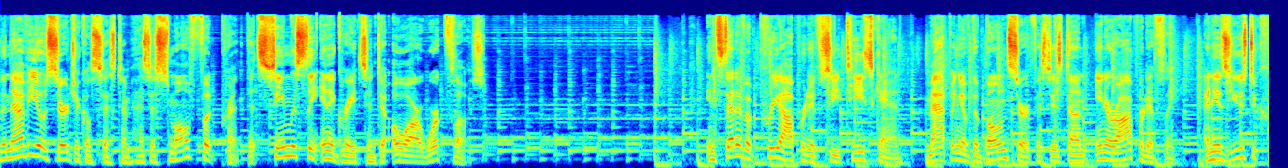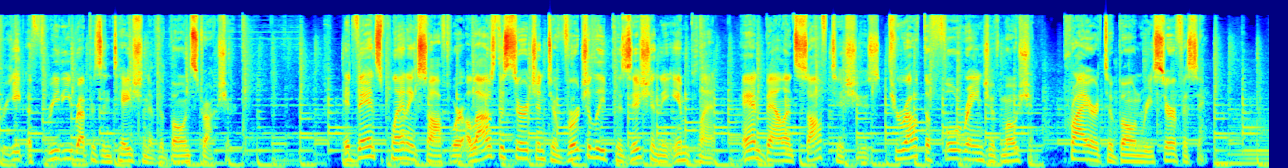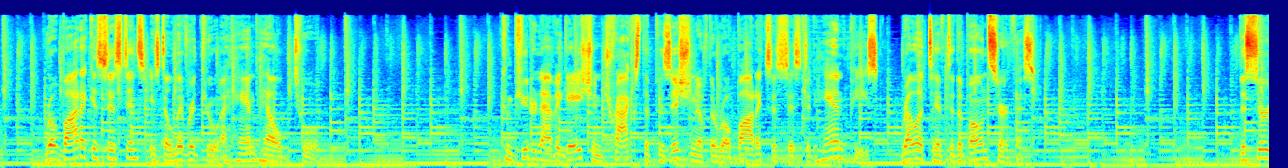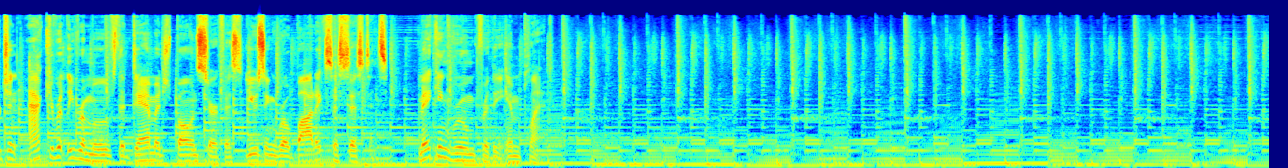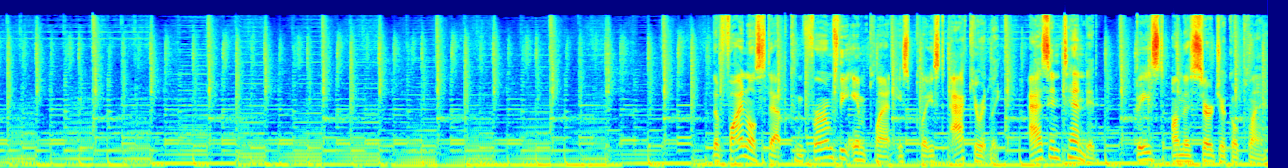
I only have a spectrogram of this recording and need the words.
The Navio surgical system has a small footprint that seamlessly integrates into OR workflows. Instead of a preoperative CT scan, mapping of the bone surface is done intraoperatively and is used to create a 3D representation of the bone structure. Advanced planning software allows the surgeon to virtually position the implant and balance soft tissues throughout the full range of motion prior to bone resurfacing. Robotic assistance is delivered through a handheld tool. Computer navigation tracks the position of the robotics-assisted handpiece relative to the bone surface. The surgeon accurately removes the damaged bone surface using robotics assistance, making room for the implant. The final step confirms the implant is placed accurately, as intended, based on the surgical plan.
